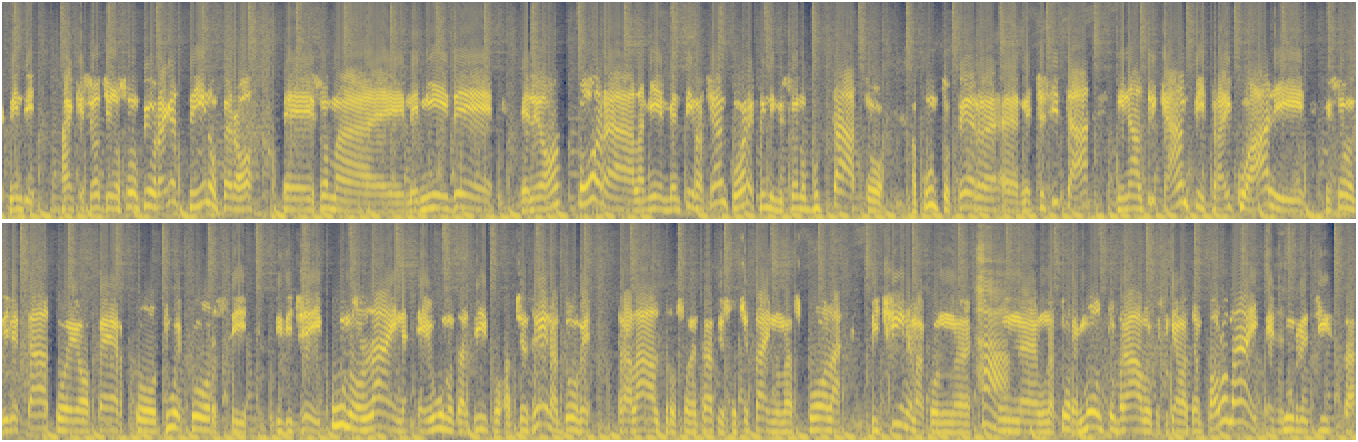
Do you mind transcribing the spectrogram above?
quindi anche se oggi non sono più un ragazzino, però eh, insomma eh, le mie idee le ho ancora, la mia inventiva c'è ancora e quindi mi sono buttato appunto per eh, necessità in altri campi, tra i quali mi sono dilettato e ho aperto due corsi di DJ, uno online e uno dal vivo a Cesena, dove tra l'altro sono entrato in società in una scuola di cinema con Ah. un, un attore molto bravo che si chiama Giampaolo Mai ed un regista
